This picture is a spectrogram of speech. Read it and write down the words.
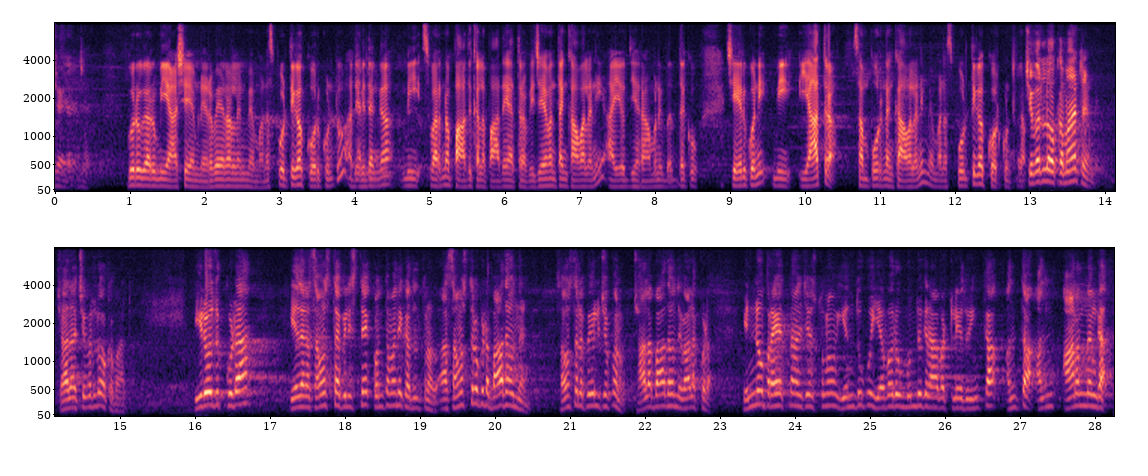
జై. గురుగారు మీ ఆశయం నెరవేరాలని మేము మనస్ఫూర్తిగా కోరుకుంటూ అదేవిధంగా మీ స్వర్ణ పాదుకల పాదయాత్ర విజయవంతం కావాలని అయోధ్య రాముని వద్దకు చేరుకొని మీ యాత్ర సంపూర్ణం కావాలని మేము మనస్ఫూర్తిగా కోరుకుంటున్నాం. చివరిలో ఒక మాట అండి. చాలా చివరిలో ఒక మాట. ఈరోజు కూడా ఏదైనా సంస్థ పిలిస్తే కొంతమంది కదులుతున్నారు. ఆ సంస్థలో కూడా బాధ ఉందండి. సంస్థల పేర్లు చెప్పను. చాలా బాధ ఉంది వాళ్ళకు కూడా. ఎన్నో ప్రయత్నాలు చేస్తున్నాం. ఎందుకు ఎవరు ముందుకు రావట్లేదు? ఇంకా అంత అన్- ఆనందంగా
